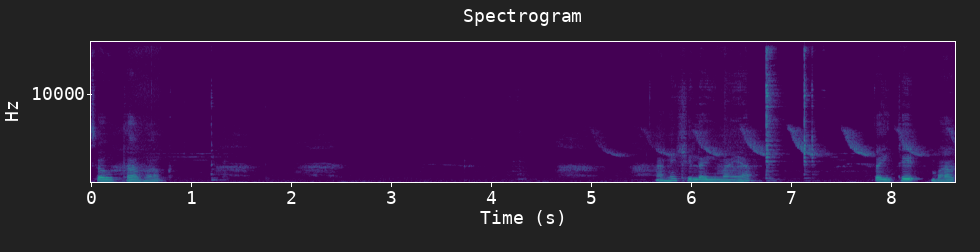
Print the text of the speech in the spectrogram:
चौथा भाग. आणि शिलाई माया. तर इथे भाग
